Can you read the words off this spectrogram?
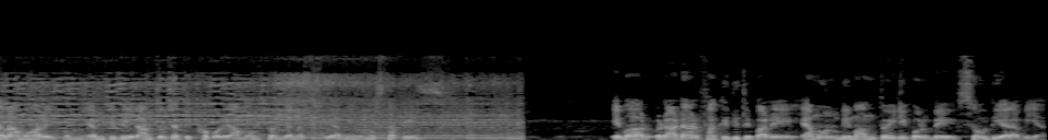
আসসালামু আলাইকুম। এমটিভির আন্তর্জাতিক খবরে আমন্ত্রণ জানাচ্ছি আমি মুস্তাফিজ। এবার রাডার ফাঁকি দিতে পারে এমন বিমান তৈরি করবে সৌদি আরাবিয়া।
